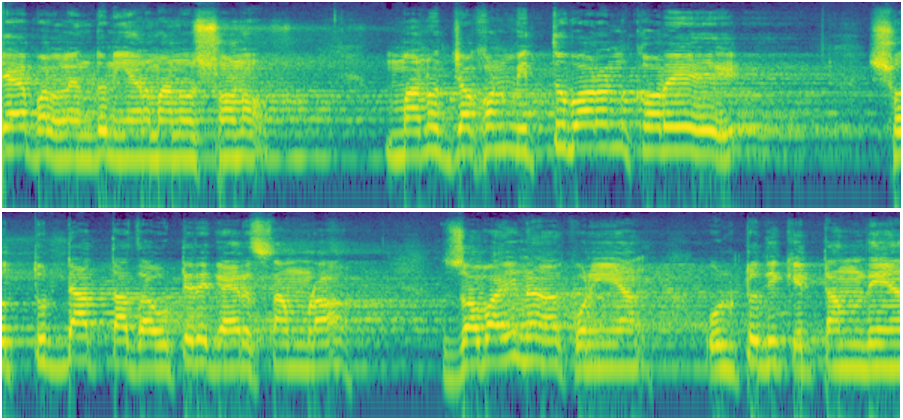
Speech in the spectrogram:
যা বললেন, দুনিয়ার মানুষ, শোনো, মানুষ যখন মৃত্যুবরণ করে সত্তরটা তাজা উটের গায়ের চামড়া জবাই না করিয়া উল্টো দিকে টান দিয়া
